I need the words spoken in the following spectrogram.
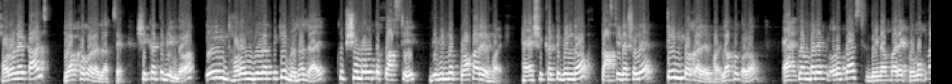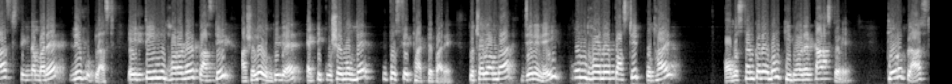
ধরনের কাজ লক্ষ্য করা যাচ্ছে। শিক্ষার্থীবৃন্দ, এই ধরনগুলো থেকে বোঝা যায় খুব সম্ভবত প্লাস্টিক বিভিন্ন প্রকারের হয়। হ্যাঁ শিক্ষার্থীবৃন্দ প্লাস্টিক আসলে তিন প্রকারের হয়। লক্ষ্য করো এক নম্বরে ক্লোরোপ্লাস্ট, দুই নম্বরে ক্রোমোপ্লাস্ট, তিন নম্বরে লিউকোপ্লাস্ট। এই তিন ধরনের প্লাস্টিক আসলে উদ্ভিদের একটি কোষের মধ্যে উপস্থিত থাকতে পারে। তো চলো আমরা জেনে নেই কোন ধরনের প্লাস্টিক কোথায় অবস্থান করে এবং কি ধরনের কাজ করে। ক্লোরোপ্লাস্ট,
